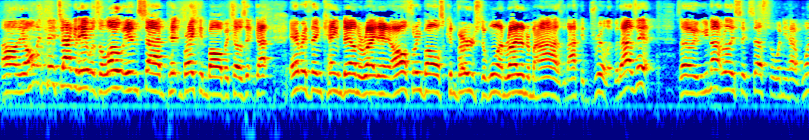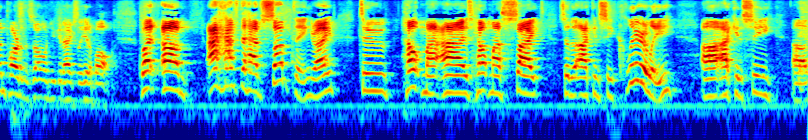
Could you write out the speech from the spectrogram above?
Uh, the only pitch I could hit was a low inside pit breaking ball because it got everything came down to right, and all three balls converged to one right under my eyes, and I could drill it. But that was it. So you're not really successful when you have one part of the zone you can actually hit a ball. But um, I have to have something, right? To help my eyes, help my sight, so that I can see clearly. Uh, I can see uh,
